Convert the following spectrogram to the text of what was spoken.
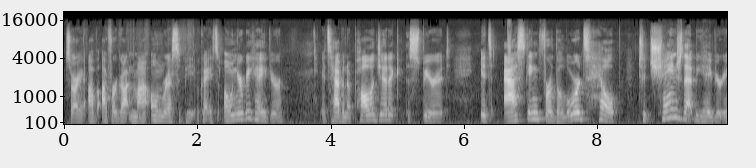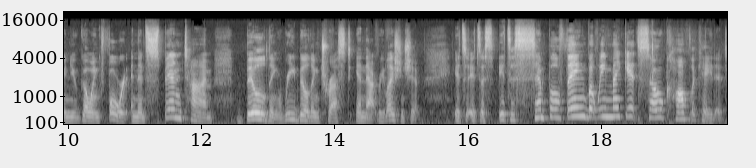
sorry, I've, I've forgotten my own recipe. Okay, it's own your behavior, It's having apologetic spirit. It's asking for the Lord's help to change that behavior in you going forward and then spend time building, rebuilding trust in that relationship. It's it's a it's a simple thing, but we make it so complicated.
